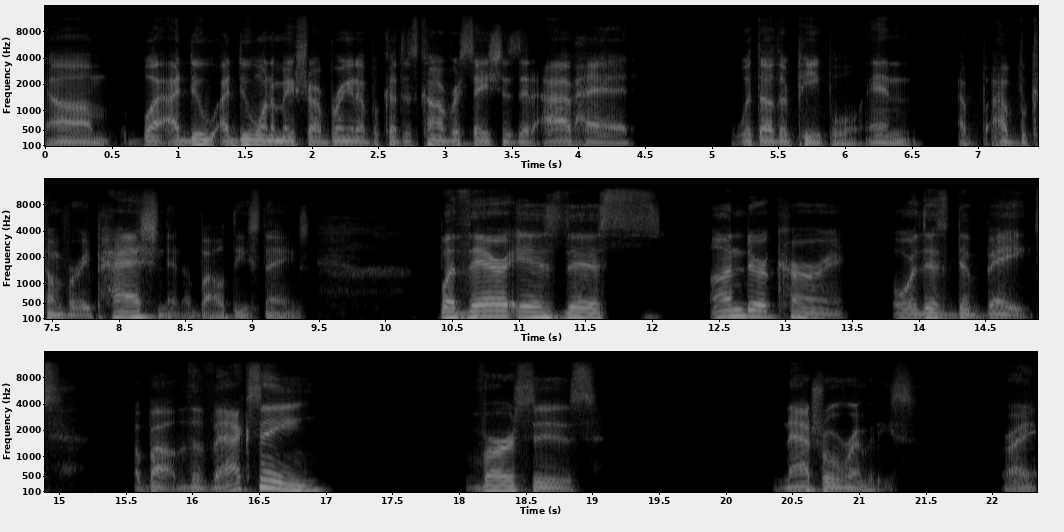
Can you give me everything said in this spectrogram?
um but i do i do want to make sure i bring it up because it's conversations that i've had with other people and I've, I've become very passionate about these things. But there is this undercurrent or this debate about the vaccine versus natural remedies right?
